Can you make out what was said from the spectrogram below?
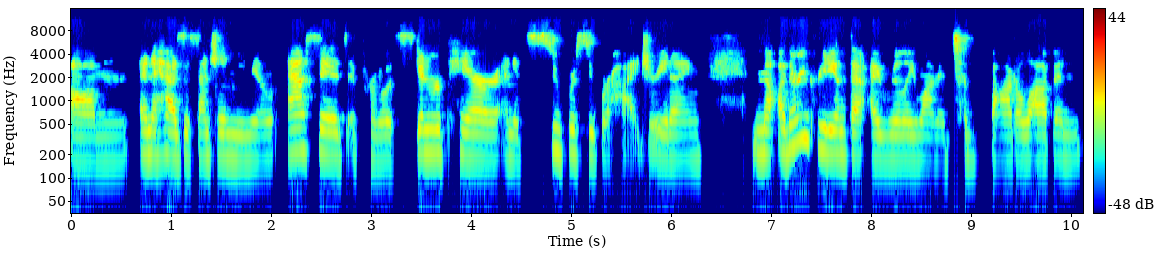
Um, and it has essential amino acids. It promotes skin repair and it's super, super hydrating. And the other ingredient that I really wanted to bottle up, and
